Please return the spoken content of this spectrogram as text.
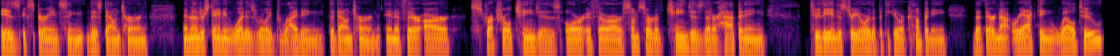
is experiencing this downturn and understanding what is really driving the downturn. And if there are structural changes or if there are some sort of changes that are happening to the industry or the particular company that they're not reacting well to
